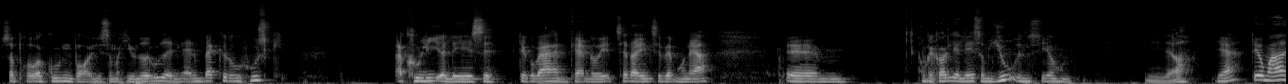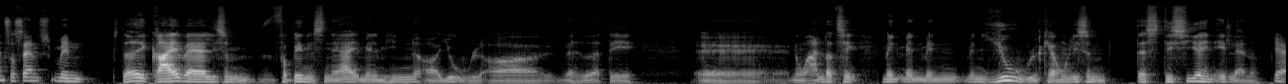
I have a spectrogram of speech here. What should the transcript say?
så prøver Gutenborg ligesom at hive noget ud af den anden. Hvad kan du huske at kunne lide at læse? Det kunne være, at han kan nå tættere ind til, hvem hun er. Øhm, hun kan godt lide at læse om julen, siger hun. Nå. Ja, det er jo meget interessant, men Stadig ikke grej, hvad ligesom forbindelsen er imellem hende og jul, og hvad hedder det, øh, nogle andre ting. Men, men, men, men jul kan hun ligesom, der, det siger hende et eller andet. ja,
